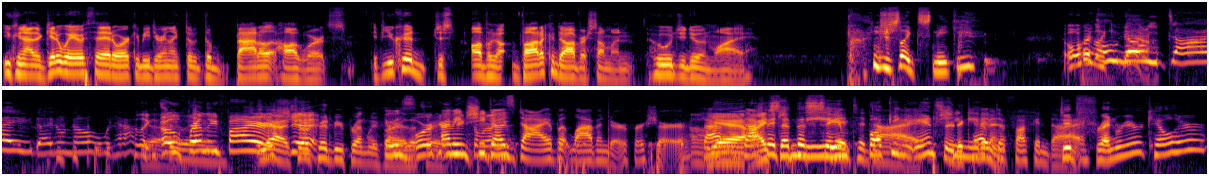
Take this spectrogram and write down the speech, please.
you can either get away with it or it could be during like the, the battle at Hogwarts. If you could just Avada Kedavra someone, who would you do and why? Just like sneaky. Or Like, like, oh no, yeah. he died. I don't know what happened. like to oh friendly fire. yeah, shit. so it could be friendly fire. was, or- right. I mean, she does you- die, but Lavender for sure. That, yeah, that I said the same to fucking die. answer she to needed Kevin. to fucking die. Did Fenrir kill her?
